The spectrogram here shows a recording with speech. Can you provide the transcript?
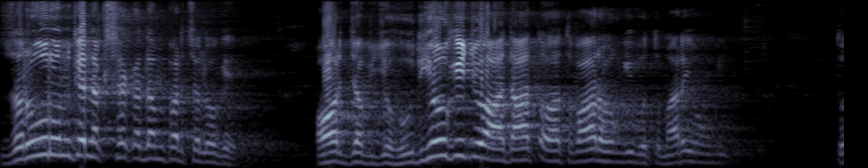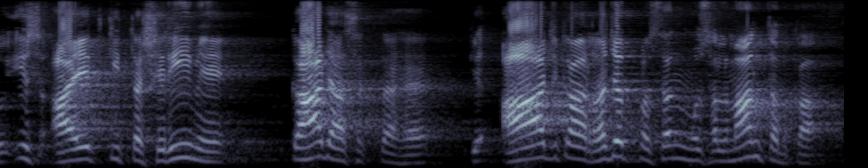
ضرور ان کے نقش قدم پر چلو گے۔ اور جب یہودیوں کی جو عادات و اتوار ہوں گی وہ تمہاری ہوں گی۔ تو اس آیت کی تشریح میں کہا جا سکتا ہے کہ آج کا رجت پسند مسلمان طبقہ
